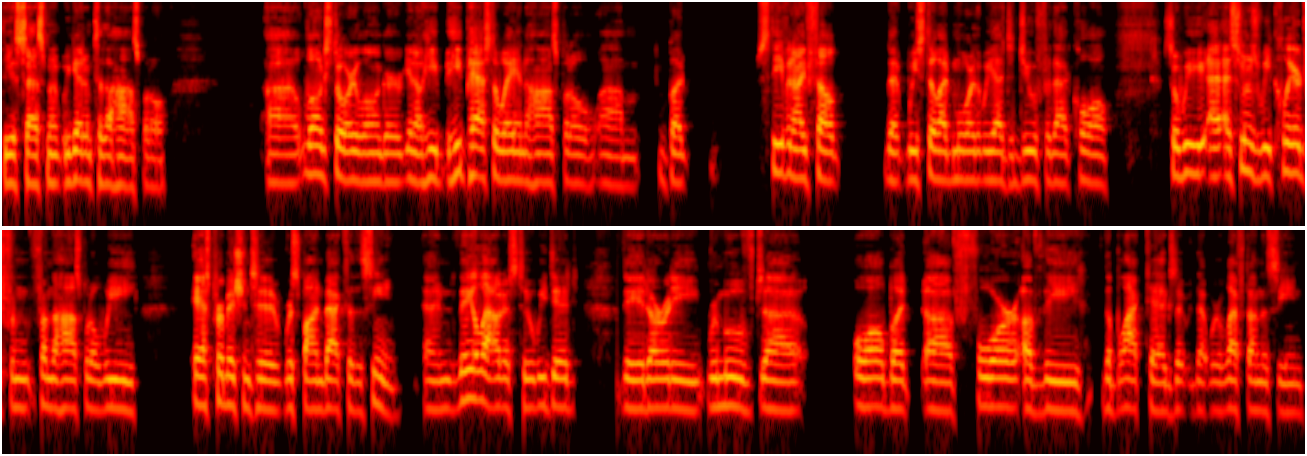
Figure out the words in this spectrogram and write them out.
the assessment. We get him to the hospital. Uh, long story longer, you know, he he passed away in the hospital. Um, but Steve and I felt that we still had more that we had to do for that call. So we, as soon as we cleared from from the hospital, we asked permission to respond back to the scene and they allowed us to. We did. They had already removed uh, all but uh, four of the the black tags that, that were left on the scene.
